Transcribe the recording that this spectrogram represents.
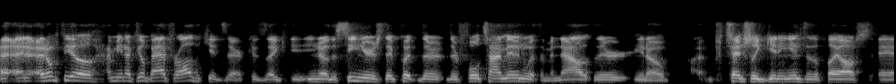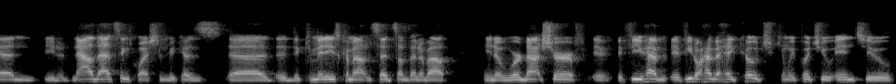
I, I, don't feel. I mean, I feel bad for all the kids there because, like, you know, the seniors they put their their full time in with them, and now they're you know potentially getting into the playoffs. And, you know, now that's in question because uh, the, the committee's come out and said something about, you know, we're not sure if, if, you have, if you don't have a head coach, can we put you into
